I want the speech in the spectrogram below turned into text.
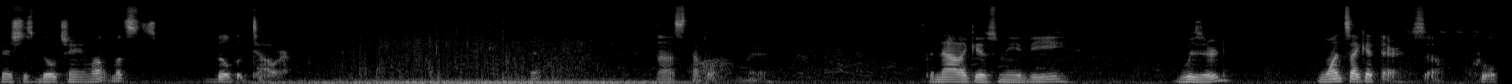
finish this build chain. Well, let's build a tower. Yep. No, it's temple. Okay. But now that gives me the wizard once I get there. So, cool.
